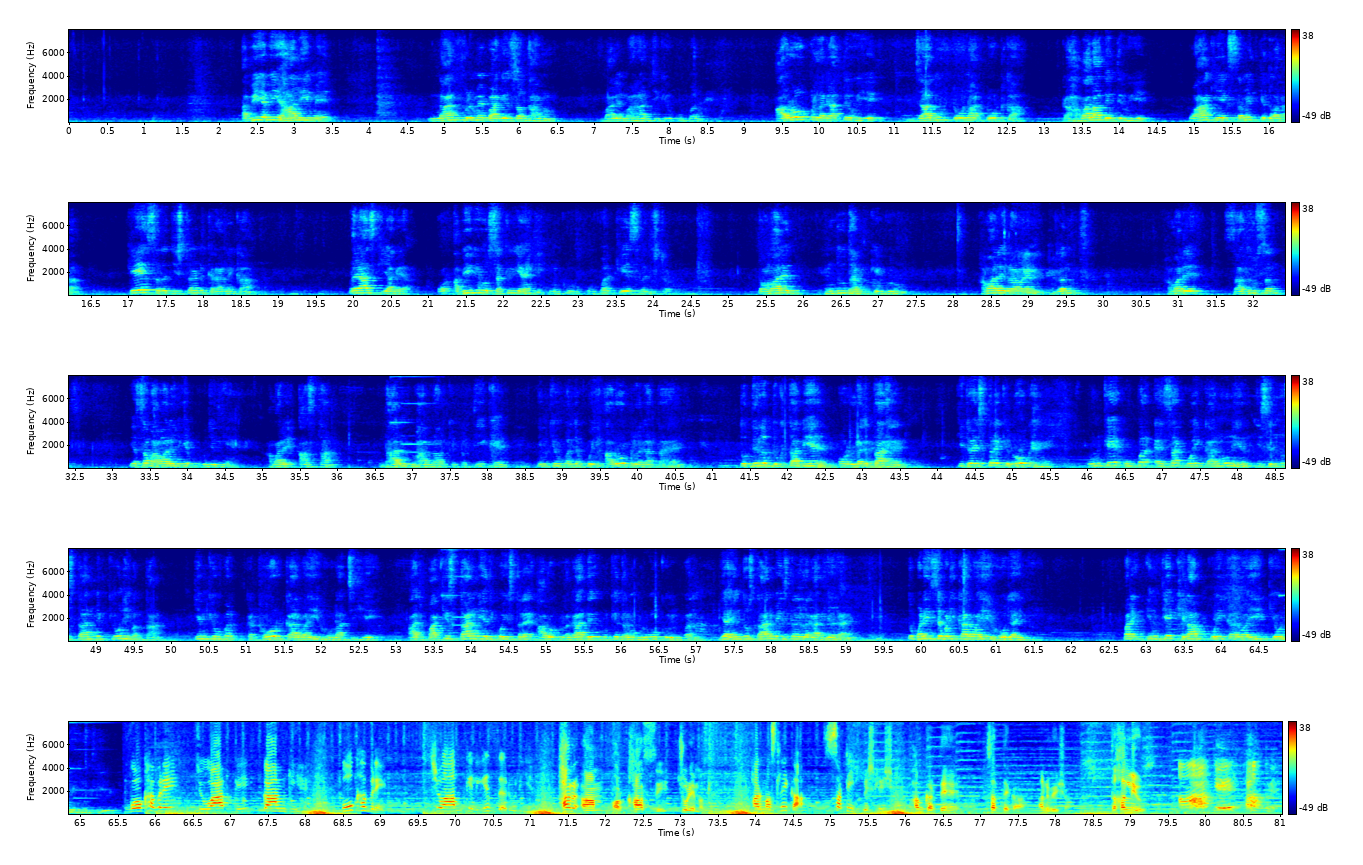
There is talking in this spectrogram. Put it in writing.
अभी अभी हाल ही में नागपुर में बागेश्वर धाम वाले महाराज जी के ऊपर आरोप लगाते हुए, जादू टोना टोटका का हवाला देते हुए, वहाँ की एक समिति के द्वारा केस रजिस्टर्ड कराने का प्रयास किया गया और अभी भी वो सक्रिय हैं कि उनको ऊपर केस रजिस्टर्ड हो। तो हमारे हिंदू धर्म के गुरु, हमारे रामायण ग्रंथ, हमारे साधु संत, ये सब हमारे लिए पूजनीय हैं। हमारे आस्था, धार्मिक भावनाओं के प्रतीक हैं। इनके ऊपर जब कोई आरोप लगाता है तो दिल दुखता भी है और लगता है कि जो इस तरह के लोग हैं उनके ऊपर ऐसा कोई कानून इस हिंदुस्तान में क्यों नहीं बनता? कि इनके ऊपर कठोर कार्रवाई होना चाहिए? आज पाकिस्तान में यदि कोई इस तरह आरोप लगा दे उनके धर्मगुरुओं के ऊपर या हिंदुस्तान में इस तरह लगा दिया जाए तो बड़ी से बड़ी कार्रवाई हो जाएगी। पर इनके खिलाफ कोई कार्रवाई क्यों नहीं होती? वो खबरें जो आपके काम की है वो खबरें जो आपके लिए ज़रूरी है। हर आम और खास से जुड़े मसले। हर मसले का सटीक विश्लेषण। हम करते हैं सत्य का अन्वेषण। दखल न्यूज़। आपके हक में।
